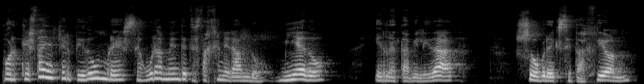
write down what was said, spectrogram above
Porque esta incertidumbre seguramente te está generando miedo, irritabilidad, sobreexcitación,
